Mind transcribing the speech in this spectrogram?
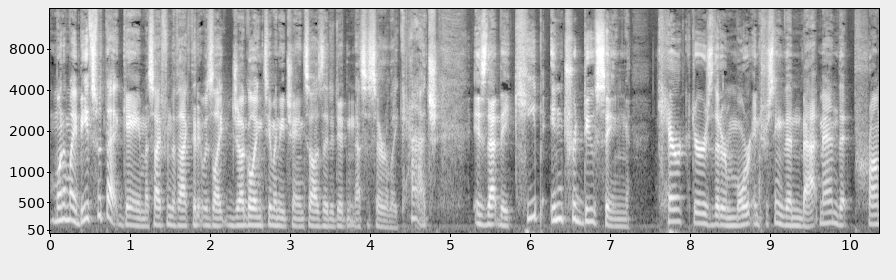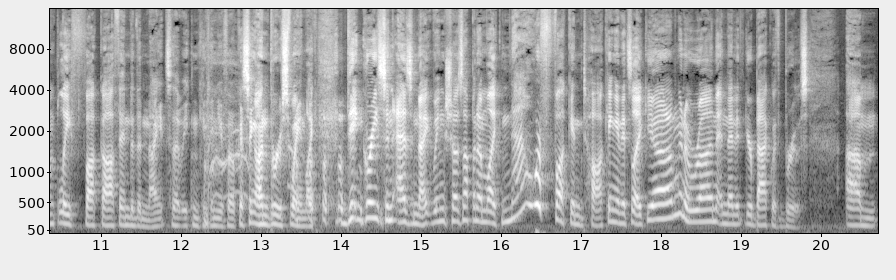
one of my beefs with that game, aside from the fact that it was like juggling too many chainsaws that it didn't necessarily catch, is that they keep introducing characters that are more interesting than Batman that promptly fuck off into the night so that we can continue focusing on Bruce Wayne. Like Dick Grayson as Nightwing shows up, and I'm like, now we're fucking talking, and it's like, yeah, I'm gonna run, and then it, you're back with Bruce. Um,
